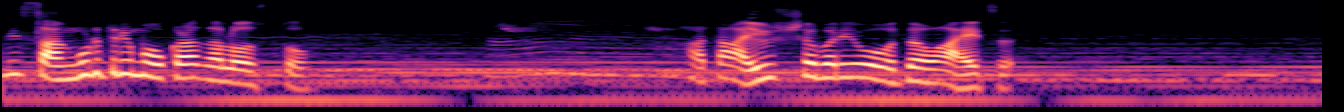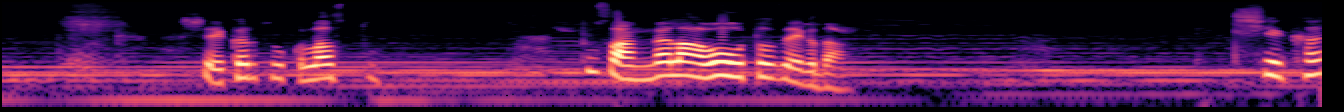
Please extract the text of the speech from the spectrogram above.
मी सांगून तरी मोकळा झालो असतो. आता आयुष्यभरी ओझ व्हायचं. शेखर चुकलास तू. तू सांगायला हवं होतंच एकदा. शेखर?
